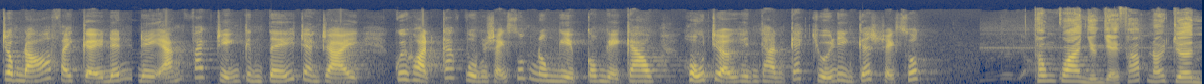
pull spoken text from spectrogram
trong đó phải kể đến đề án phát triển kinh tế trang trại, quy hoạch các vùng sản xuất nông nghiệp công nghệ cao, hỗ trợ hình thành các chuỗi liên kết sản xuất. Thông qua những giải pháp nói trên,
